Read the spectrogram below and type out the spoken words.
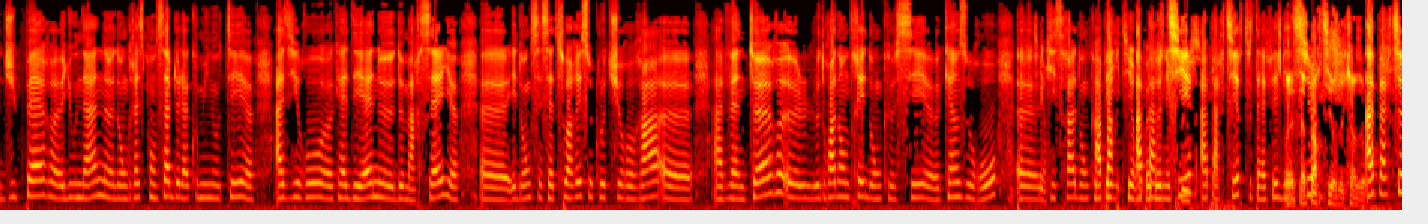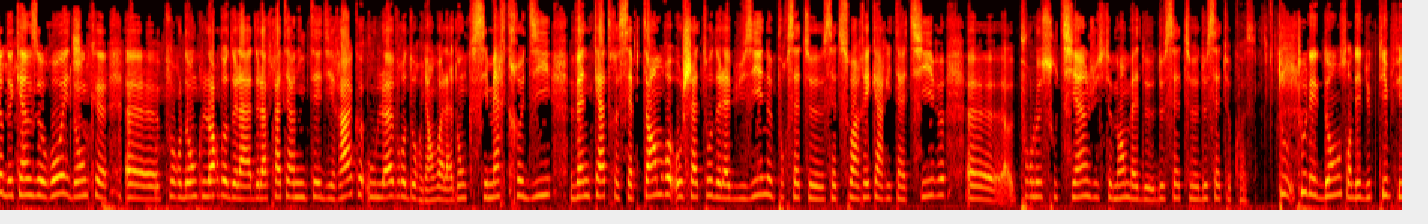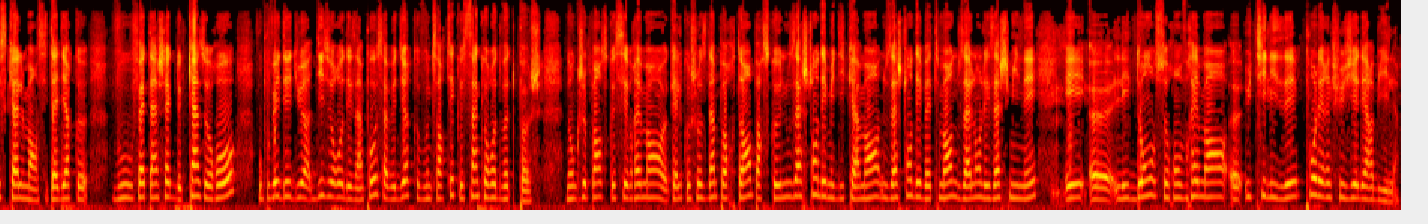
du père Younan, donc responsable de la communauté assyro-chaldéenne de Marseille. Et donc cette soirée se clôturera à 20h. le droit d'entrée donc c'est euh, 15 euros, euh, qui sera donc À payé- partir, on à peut donner partir, plus. à partir, tout à fait, bien Ouais, c'est sûr à partir de 15 euros. à partir de 15 euros et donc euh, euh, pour donc l'ordre de la de la fraternité d'Irak ou l'œuvre d'Orient. Voilà, donc c'est mercredi 24 septembre au château de la Busine pour cette cette soirée caritative euh, pour le soutien justement ben, de de cette de cette cause. Tous- les dons sont déductibles fiscalement, c'est-à-dire que vous faites un chèque de 15 euros, vous pouvez déduire 10 euros des impôts, ça veut dire que vous ne sortez que 5 euros de votre poche. Donc je pense que c'est vraiment euh, quelque chose d'important parce que nous achetons des médicaments, nous achetons des vêtements, nous allons les acheminer et euh, les dons seront vraiment euh, utilisés pour les réfugiés d'Erbil.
